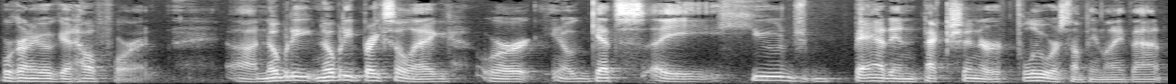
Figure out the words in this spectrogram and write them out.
we're going to go get help for it. Uh, nobody nobody breaks a leg or you know gets a huge bad infection or flu or something like that,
